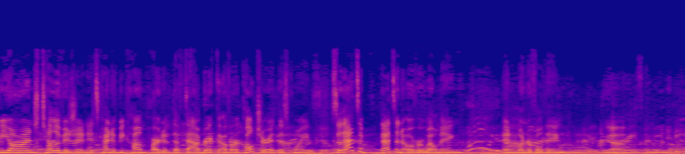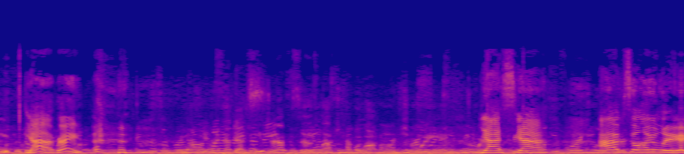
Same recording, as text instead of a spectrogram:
beyond television. It's kind of become part of the fabric of our culture at this point. So that's a that's an overwhelming and wonderful thing. Yeah, yeah, right. that future episodes will actually have a lot more joy and humor. yes, yeah. Looking forward to a later Absolutely.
